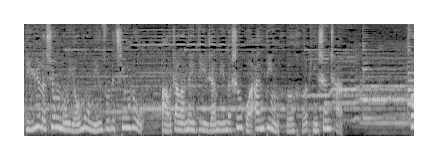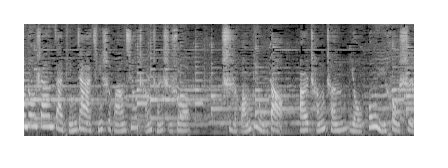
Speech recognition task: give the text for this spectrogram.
抵御了匈奴游牧民族的侵入，保障了内地人民的生活安定和和平生产。孙中山在评价秦始皇修长城时说：“始皇帝无道，而长城有功于后世，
